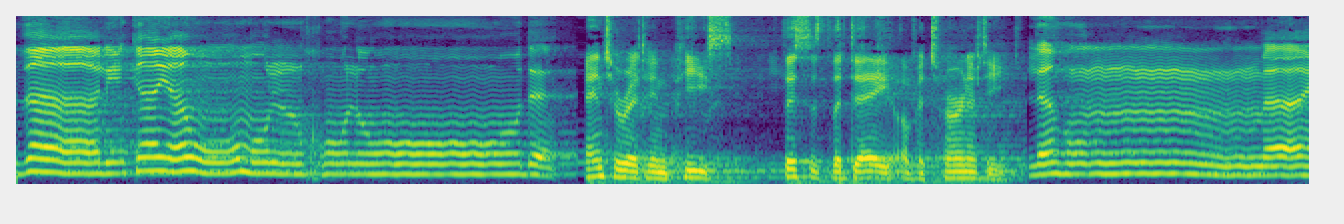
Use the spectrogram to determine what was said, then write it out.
ذلك يوم الخلود Enter it in peace. This is the day of eternity. لهم ما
